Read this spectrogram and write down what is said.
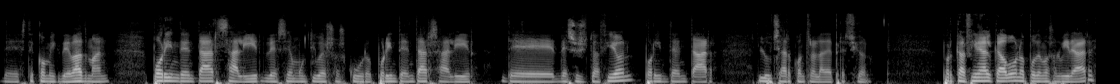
de este cómic de Batman, por intentar salir de ese multiverso oscuro, por intentar salir de, su situación, por intentar luchar contra la depresión porque al fin y al cabo no podemos olvidar,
